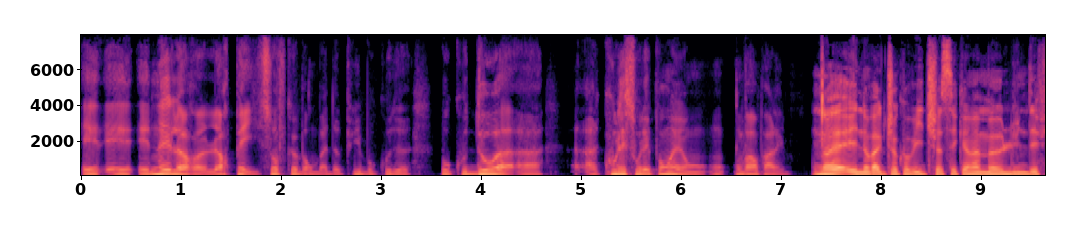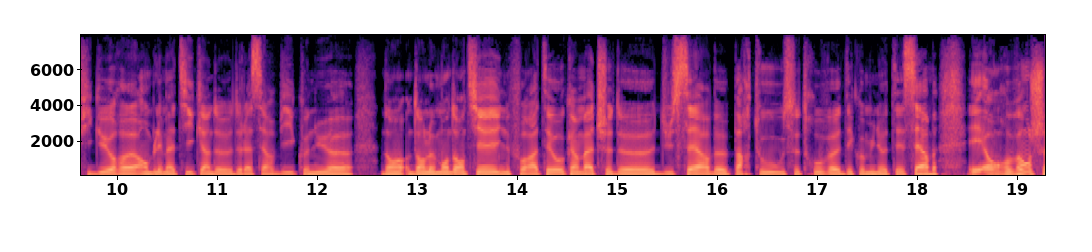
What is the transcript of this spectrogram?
est, né leur, leur, pays. Sauf que bon, bah, depuis, beaucoup d'eau de, beaucoup a, a, coulé sous les ponts et on va en parler. Ouais, et Novak Djokovic, c'est quand même euh, l'une des figures euh, emblématiques hein, de, la Serbie, connue euh, dans, le monde entier. Il ne faut rater aucun match du Serbe partout où se trouvent des communautés serbes. Et en revanche,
